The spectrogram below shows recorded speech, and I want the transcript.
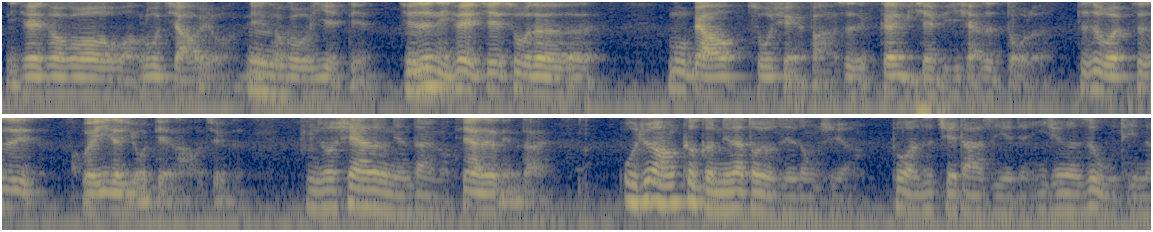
你可以透过网络交友，你也透过夜店，嗯、其实你可以接触的目标族群反而是跟以前比起来是多了，这是我这是唯一的优点啊，我觉得。你说现在这个年代吗？现在这个年代，我觉得好像各个年代都有这些东西啊，不管是接待还是夜店，以前可能是舞厅啊。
